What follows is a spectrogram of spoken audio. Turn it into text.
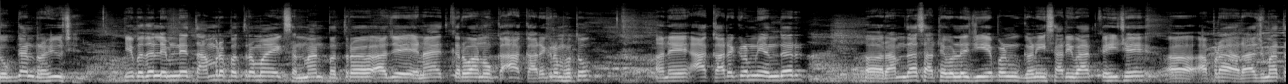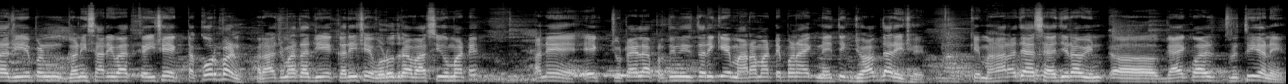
યોગદાન રહ્યું છે, એ બદલ એમને તામ્રપત્રમાં એક સન્માનપત્ર આજે એનાયત કરવાનો આ કાર્યક્રમ હતો. અને આ કાર્યક્રમની અંદર રામદાસ આઠેવલ્લેજીએ પણ ઘણી સારી વાત કહી છે આપણા રાજમાતાજીએ પણ ઘણી સારી વાત કહી છે. એક ટકોર પણ રાજમાતાજીએ કરી છે વડોદરાવાસીઓ માટે. અને એક ચૂંટાયેલા પ્રતિનિધિ તરીકે મારા માટે પણ આ એક નૈતિક જવાબદારી છે કે મહારાજા સયાજીરાવ ગાયકવાડ તૃતીયને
